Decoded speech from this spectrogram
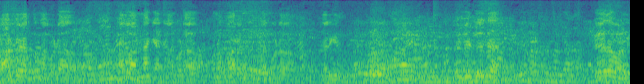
రాష్ట్ర వ్యాప్తంగా కూడా మళ్ళీ అన్న క్యాంటీన్లు కూడా పునఃప్రారంభించడం కూడా జరిగింది. మీరు చూసారు పేదవాడు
